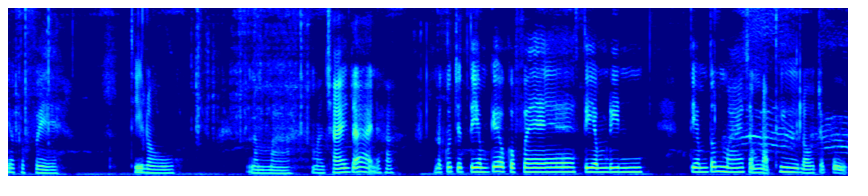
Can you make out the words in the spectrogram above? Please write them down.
ก้วกาแฟ ที่เรานำมามาใช้ได้นะคะ แล้วก็จะเตรียมแก้วกาแฟ เตรียมดิน เตรียมต้นไม้สำหรับที่เราจะปลูก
